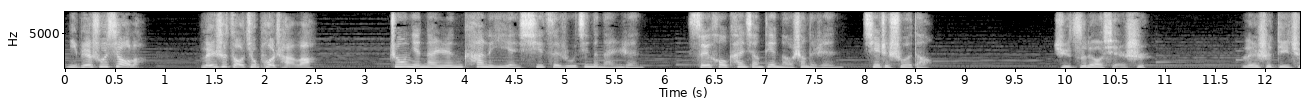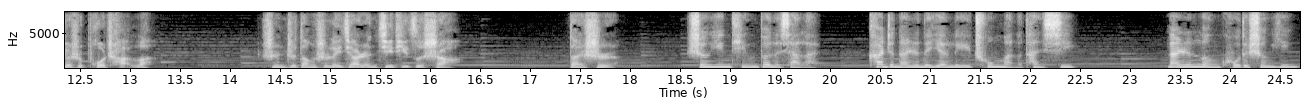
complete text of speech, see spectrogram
你别说笑了。”雷氏早就破产了。中年男人看了一眼惜字如金的男人，随后看向电脑上的人，接着说道：“据资料显示，雷氏的确是破产了，甚至当时雷家人集体自杀。但是……”声音停顿了下来，看着男人的眼里充满了叹息。男人冷酷的声音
